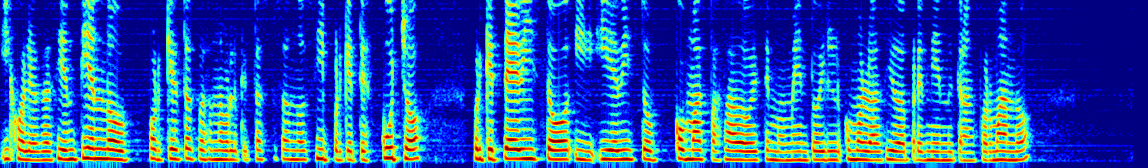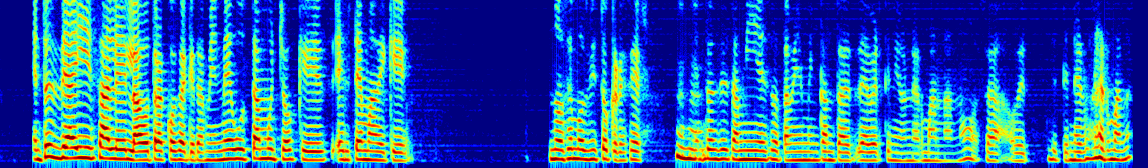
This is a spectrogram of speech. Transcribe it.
híjole, o sea, sí entiendo por qué estás pasando por lo que estás pasando, sí, porque te escucho, porque te he visto y, y he visto cómo has pasado este momento y cómo lo has ido aprendiendo y transformando. Entonces de ahí sale la otra cosa que también me gusta mucho, que es el tema de que nos hemos visto crecer. Entonces a mí eso también me encanta de haber tenido una hermana, ¿no? O sea, o de, de tener una hermana.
